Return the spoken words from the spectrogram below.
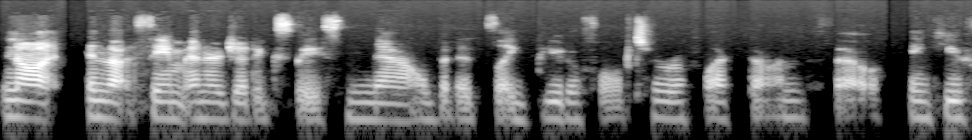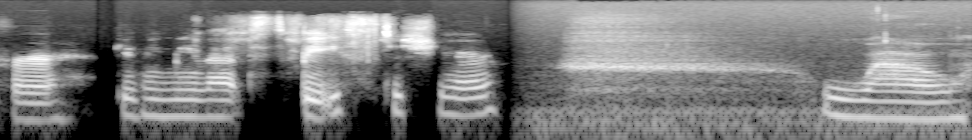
not in that same energetic space now but it's like beautiful to reflect on so thank you for giving me that space to share. Wow.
